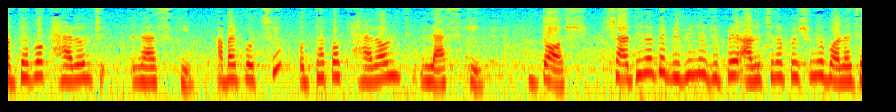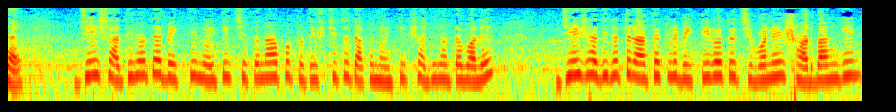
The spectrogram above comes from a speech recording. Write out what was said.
অধ্যাপক হ্যারল্ড রাস্কি। আবার পড়ছি, অধ্যাপক হ্যারল্ড লাস্কি। দশ। স্বাধীনতা বিভিন্ন রূপের আলোচনা প্রসঙ্গে বলা যায়, যে স্বাধীনতা ব্যক্তির নৈতিক চেতনার উপর প্রতিষ্ঠিত, তাকে নৈতিক স্বাধীনতা বলে। যে স্বাধীনতা না থাকলে ব্যক্তিগত জীবনের সর্বাঙ্গীন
